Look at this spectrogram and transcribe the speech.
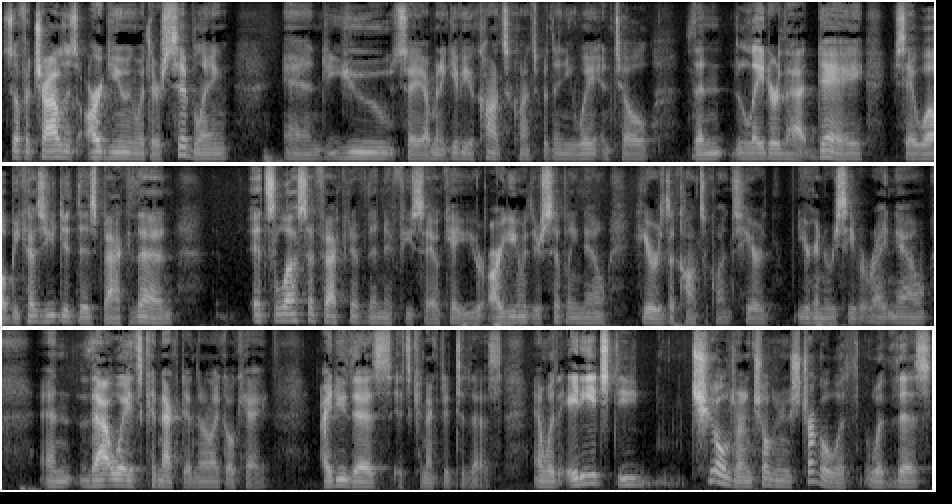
So if a child is arguing with their sibling and you say, I'm going to give you a consequence, but then you wait until then later that day, you say, well, because you did this back then, it's less effective than if you say, okay, you're arguing with your sibling now, here's the consequence. Here, you're going to receive it right now. And that way it's connected. And they're like, okay, I do this, it's connected to this. And with ADHD children, children who struggle with, with this,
